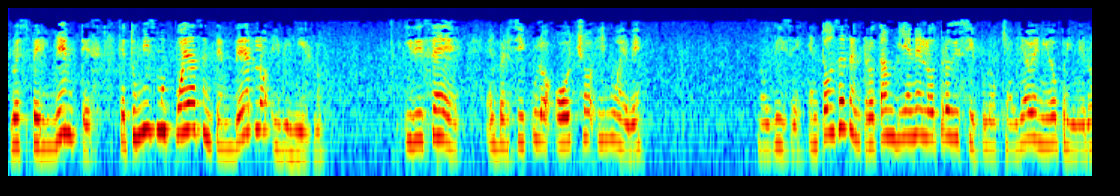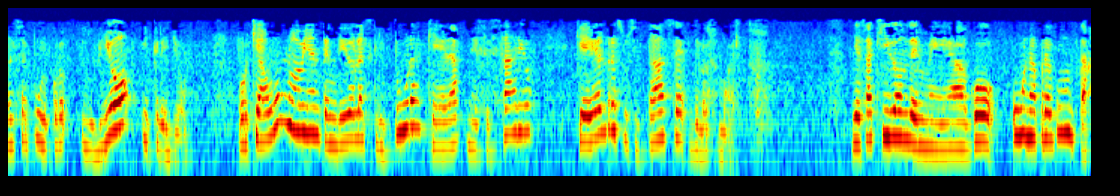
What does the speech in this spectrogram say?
lo experimentes, que tú mismo puedas entenderlo y vivirlo. Y dice el versículo 8 y 9 nos dice, entonces entró también el otro discípulo que había venido primero al sepulcro y vio y creyó. porque aún no había entendido la escritura que era necesario que Él resucitase de los muertos. Y es aquí donde me hago una pregunta.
